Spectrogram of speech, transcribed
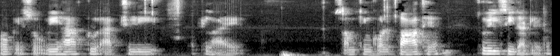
Okay so we have to actually apply something called path here. So we'll see that later.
